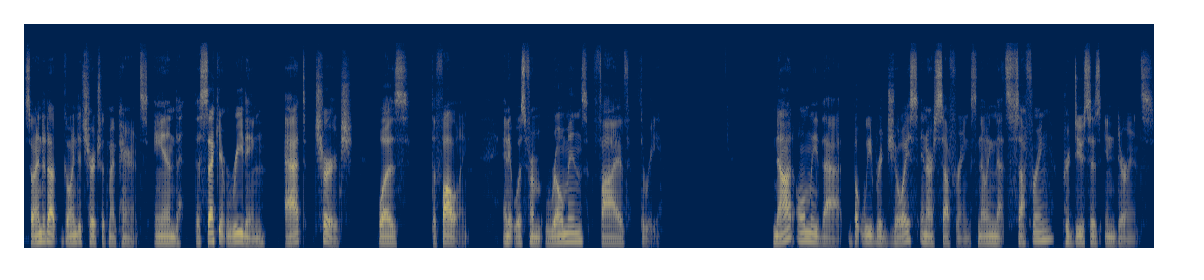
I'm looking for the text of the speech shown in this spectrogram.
So I ended up going to church with my parents, and the second reading at church was the following and it was from Romans 5 3. Not only that, but we rejoice in our sufferings, knowing that suffering produces endurance,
